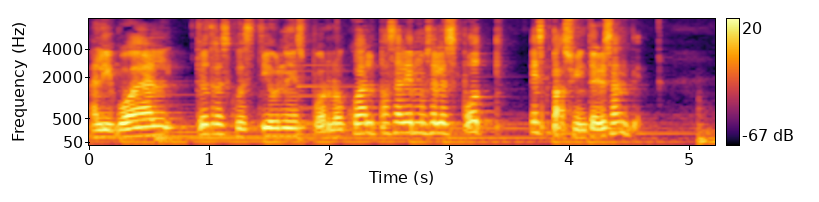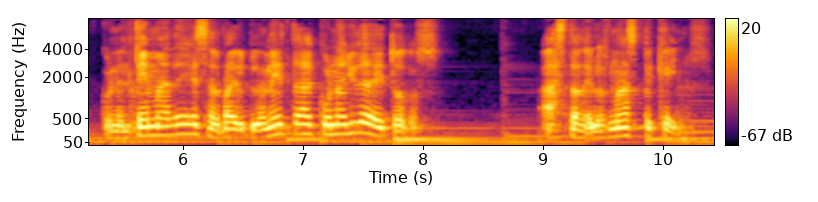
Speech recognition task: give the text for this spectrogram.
al igual que otras cuestiones, por lo cual pasaremos el spot espacio interesante, con el tema de salvar el planeta con ayuda de todos, hasta de los más pequeños.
